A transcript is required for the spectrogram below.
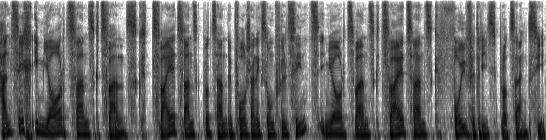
Haben sich im Jahr 2020 22 Prozent nicht vollständig gesund gefühlt, sind es im Jahr 2022 35 Prozent gewesen.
